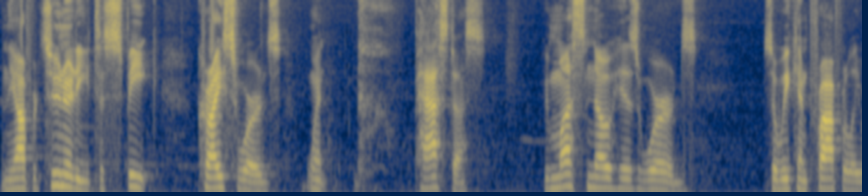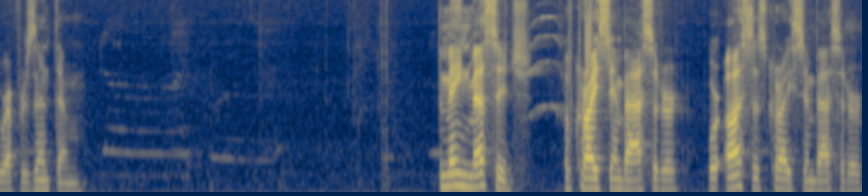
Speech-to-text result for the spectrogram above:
And the opportunity to speak Christ's words went past us. We must know His words so we can properly represent them. The main message of Christ's ambassador, or us as Christ's ambassador,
